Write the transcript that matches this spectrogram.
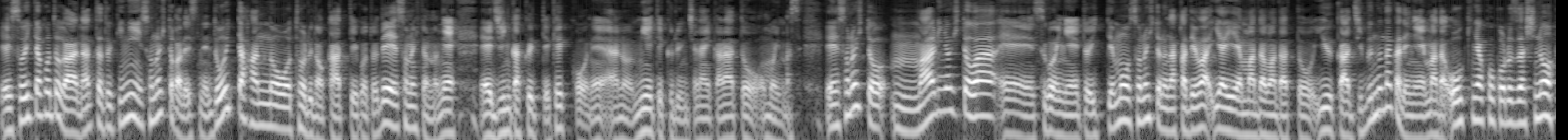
えー、そういったことがなった時に、その人がですね、どういった反応を取るのかっていうことで、その人のね、えー、人格って結構ね、あの、見えてくるんじゃないかなと思います。えー、その人、うん、周りの人は、えー、すごいね、と言っても、その人の中では、いやいや、まだまだというか、自分の中でね、まだ大きな志の、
